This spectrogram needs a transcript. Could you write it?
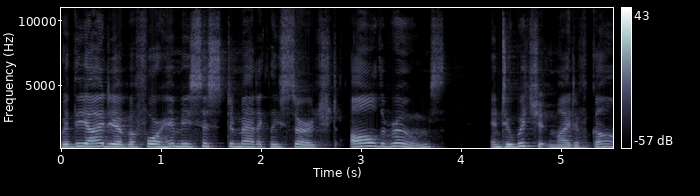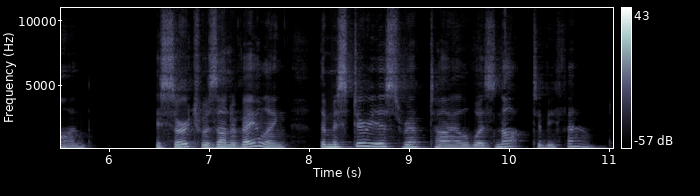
With the idea before him, he systematically searched all the rooms into which it might have gone. His search was unavailing. The mysterious reptile was not to be found.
